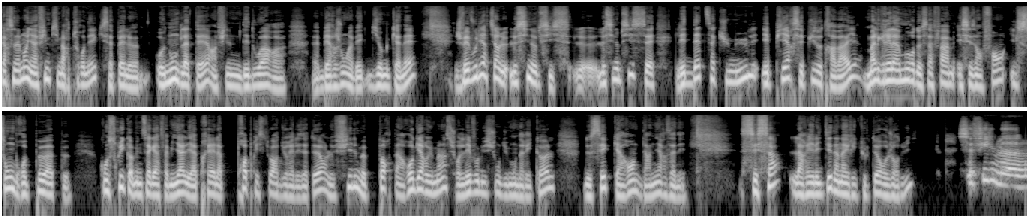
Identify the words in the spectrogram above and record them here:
personnellement, il y a un film qui m'a retourné qui s'appelle Au nom de la Terre, un film d'Édouard Bergeon avec Guillaume Canet. Je vais vous lire, tiens, le, synopsis. Le, synopsis, c'est Les dettes s'accumulent et Pierre s'épuise au travail. Malgré l'amour de sa femme et ses enfants, il sombre peu à peu. Construit comme une saga familiale et après la propre histoire du réalisateur, le film porte un regard humain sur l'évolution du monde agricole de ces 40 dernières années. C'est ça la réalité d'un agriculteur aujourd'hui? Ce film euh,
